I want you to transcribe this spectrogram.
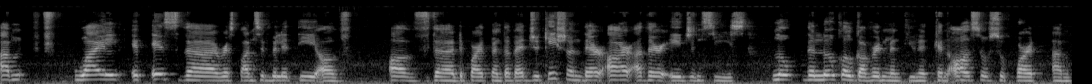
um, while it is the responsibility of of the Department of Education, there are other agencies. Lo- the local government unit can also support um,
